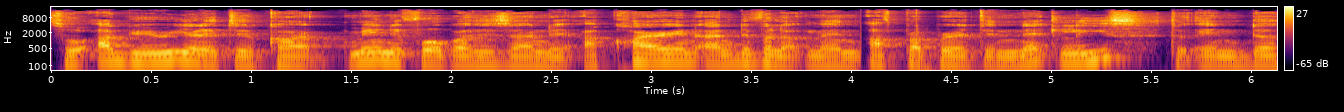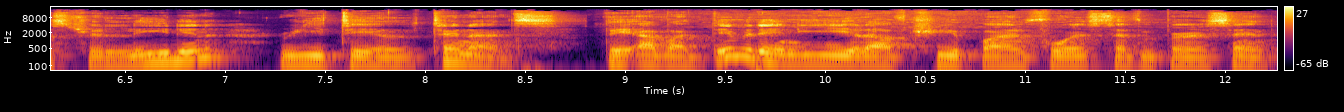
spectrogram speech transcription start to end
So Agree Realty Corp mainly focuses on the acquiring and development of property net lease to industry leading retail tenants. They have a dividend yield of 3.47%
